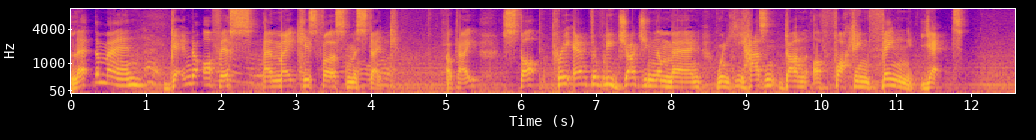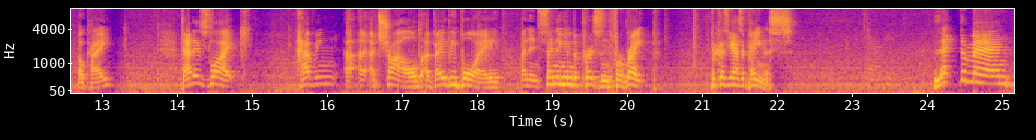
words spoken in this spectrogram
Let the man get into office and make his first mistake. Okay? Stop preemptively judging the man when he hasn't done a fucking thing yet. Okay? That is like having a, a- child, a baby boy, and then sending him to prison for rape because he has a penis. Let the man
